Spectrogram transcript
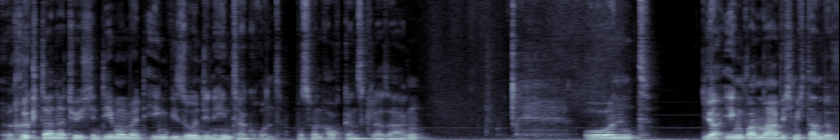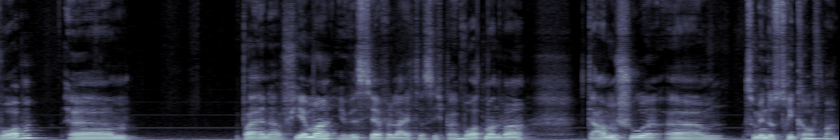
rückt da natürlich in dem Moment irgendwie so in den Hintergrund, muss man auch ganz klar sagen. Und ja, irgendwann mal habe ich mich dann beworben ähm, bei einer Firma. Ihr wisst ja vielleicht, dass ich bei Wortmann war, Damenschuhe ähm, zum Industriekaufmann.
